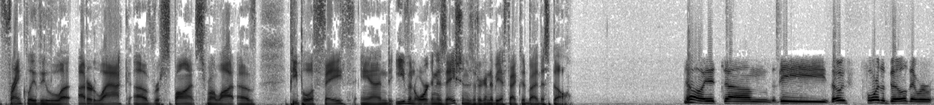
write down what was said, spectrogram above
frankly, the le- utter lack of response from a lot of people of faith and even organizations that are going to be affected by this bill. No, it um, the those for the bill. There were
